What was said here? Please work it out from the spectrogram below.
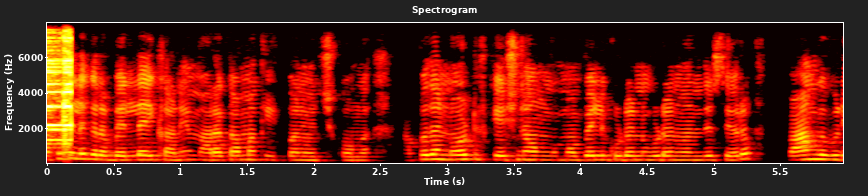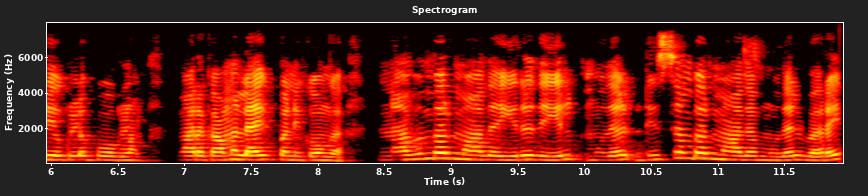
பக்கத்தில் இருக்கிற பெல் ஐக்கானையும் மறக்காம கிளிக் பண்ணி வச்சுக்கோங்க. அப்பதான் நோட்டிபிகேஷன் உங்க மொபைலுக்கு உடனுக்குடன் வந்து சேரும். வாங்க வீடியோக்குள்ள போகலாம். மறக்காம லைக் பண்ணிக்கோங்க. நவம்பர் மாத இறுதியில் முதல் டிசம்பர் மாதம் முதல் வரை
